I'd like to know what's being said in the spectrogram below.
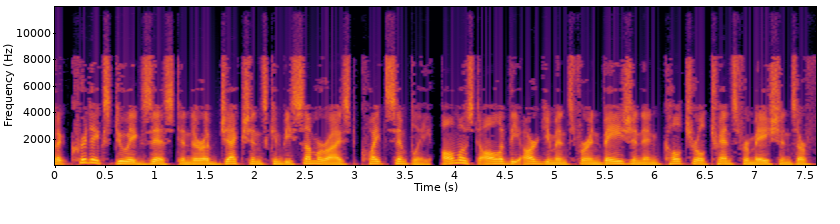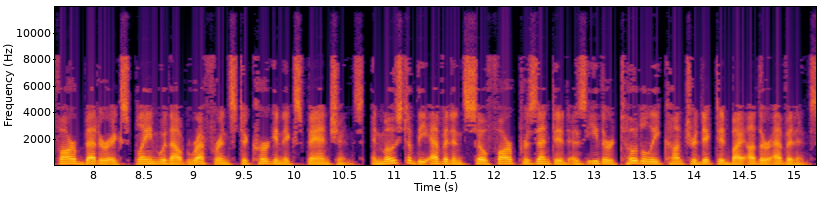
But critics do exist and their objections can be summarized quite simply. Almost all of the arguments for invasion and cultural transformations are far better explained without reference to Kurgan expansions, and most of the evidence so far presented is either totally contradicted by other evidence,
